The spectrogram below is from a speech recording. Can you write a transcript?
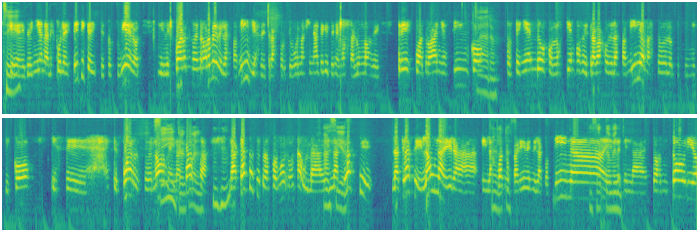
Sí. que venían a la escuela de estética y se sostuvieron. Y el esfuerzo enorme de las familias detrás, porque vos imaginate que tenemos alumnos de 3, 4 años, 5, Claro. sosteniendo con los tiempos de trabajo de la familia, más todo lo que significó ese, ese esfuerzo enorme Sí, en la casa. La casa se transformó en un aula. En la es. clase, la clase del aula era en las cuatro paredes de la cocina, en, la- el dormitorio,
